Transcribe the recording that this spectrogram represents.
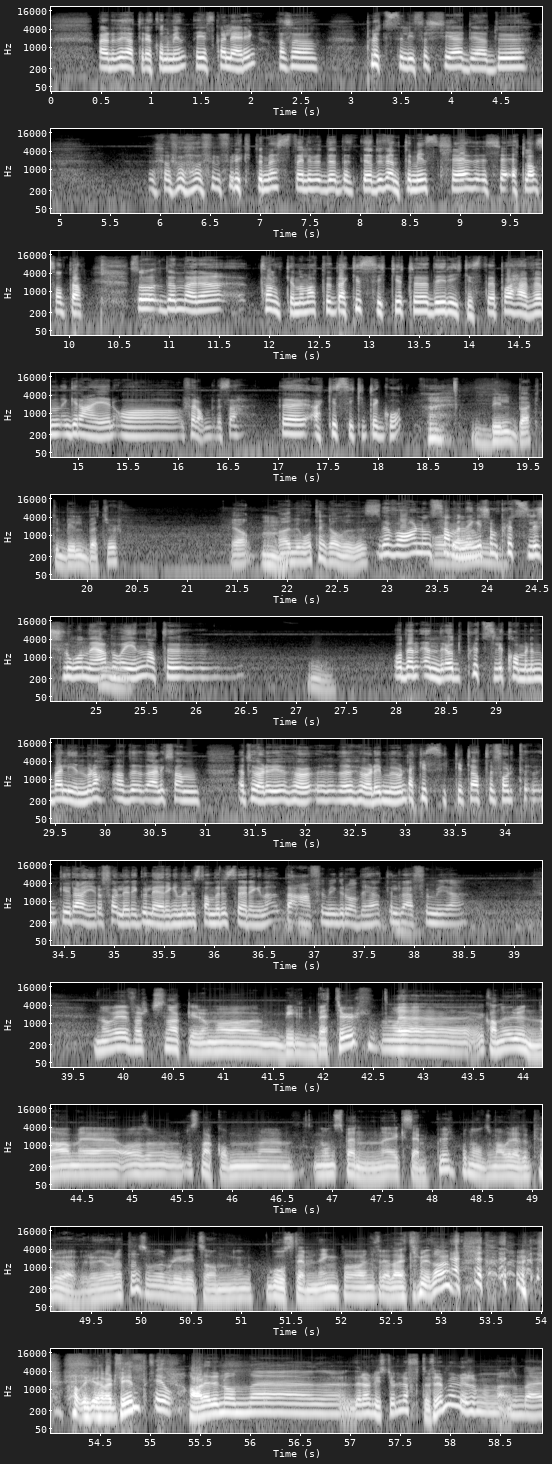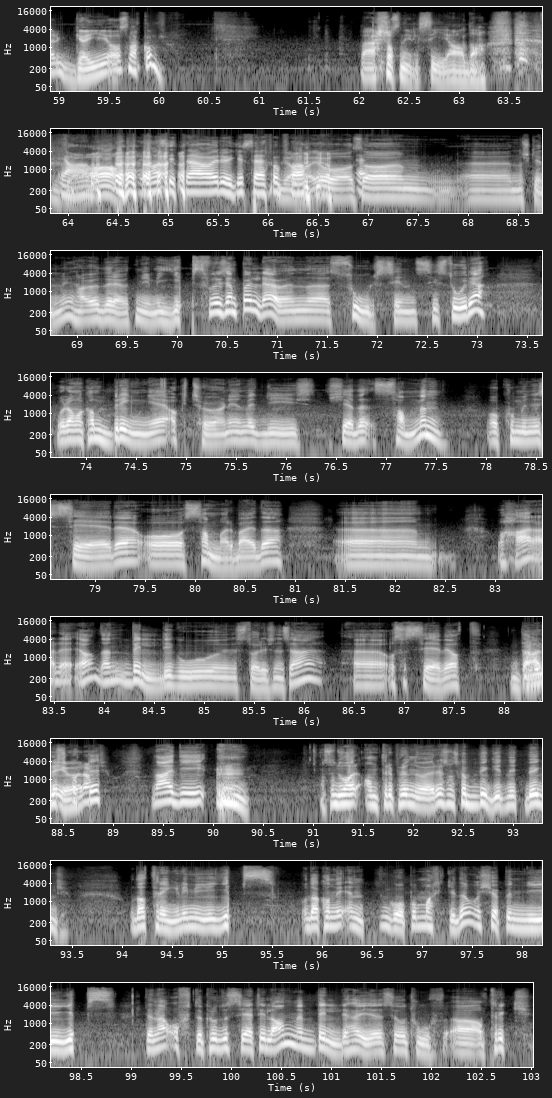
Hva er det det heter i økonomien? Det gir skalering. Altså plutselig så skjer det du frykter mest, eller det, det, det du venter minst, skjer, skjer et eller annet sånt. da. Så den derre tanken om at det er ikke sikkert eh, de rikeste på haugen greier å forandre seg. Det er ikke sikkert det går. Build back to build better. Ja. Nei, vi må tenke annerledes. Det var noen Og sammenhenger det- som plutselig slo ned og inn. at det, Og den endrer, og plutselig kommer det en Berlinmur. da. Det, det er liksom et høl i, hø- det i muren. Det er ikke sikkert at folk greier å følge reguleringene eller standardiseringene. Det er for mye grådighet, eller det er for mye Når vi først snakker om å build better, eh, vi kan jo runde av med å snakke om eh, noen spennende eksempler på noen som allerede prøver å gjøre dette, så det blir litt sånn godstemning på en fredag ettermiddag. Hadde ikke det vært fint? Jo. Har dere noen eh, dere har lyst til å løfte frem, eller som, som det er gøy å snakke om? Vær så snill, si ja da. Ja, nå sitter jeg og ruger ser på. Ja, jo, altså eh, Norsk Gjenvinning har jo drevet mye med gips, f.eks. Det er jo en eh, solsinnshistorie. Hvordan man kan bringe aktørene i en verdikjede sammen. Og kommunisere og samarbeide. Eh, og her er det ja, det er en veldig god story, syns jeg. Eh, og så ser vi at Hva er der det det de gjør, da? skorter Nei, de Altså, du har entreprenører som skal bygge et nytt bygg. Og da trenger de mye gips. Og da kan de enten gå på markedet og kjøpe ny gips. Den er ofte produsert i land med veldig høye CO2-avtrykk.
